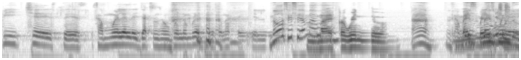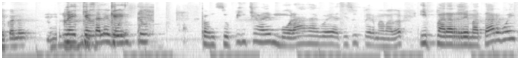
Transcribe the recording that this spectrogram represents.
Pinche este, Samuel L. Jackson, se me fue el nombre del personaje. El, No, sí se llama, güey. Maestro Windu. Ah, Samuel- Mace, Windu. Cuando- que, sale que- Windu con su pinche madre morada, güey, así súper mamador. Y para rematar, güey,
